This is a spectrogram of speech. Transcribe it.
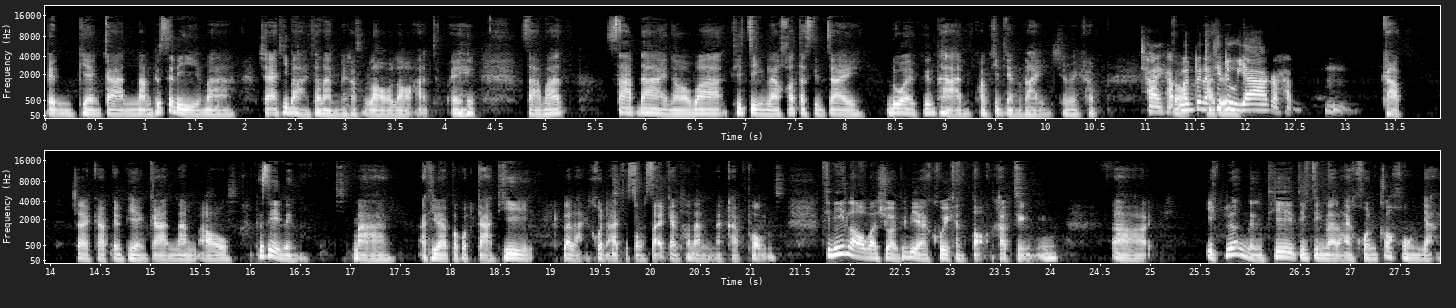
เป็นเพียงการนำทฤษฎีมาใช้อธิบายเท่านั้นนะครับ เราเราอาจจะไม่สามารถทราบได้เนาะว่าที่จริงแล้วเขาตัดสินใจด้วยพื้นฐานความคิดอย่างไรใช่ไหมครับ ใช่ครับก็มันเป็นอะไรที่อาจจะดูยากอะครับอืมครับใช่ครับเป็นเพียงการนำเอาทฤษฎีหนึ่งมาอธิบายปรากฏการณ์ที่หลาย ๆ คนอาจจะสงสัยกันเท่านั้นนะครับ ผม ทีนี้เรามาชวนพี่เบียร์คุยกันต่อครับถึงอ่าอีกเรื่องหนึ่งที่จริง ๆ หลาย ๆ คนก็คงอยาก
